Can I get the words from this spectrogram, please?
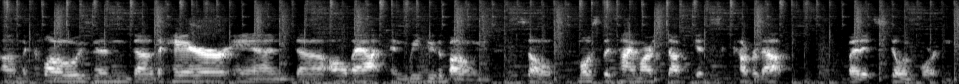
on the clothes and uh, the hair and uh, all that, and we do the bones. So most of the time our stuff gets covered up, but it's still important.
